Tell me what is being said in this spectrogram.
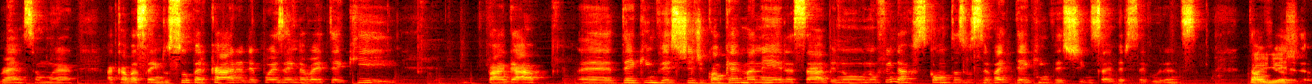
ransomware, acaba saindo super caro e depois ainda vai ter que pagar, é, ter que investir de qualquer maneira, sabe? No, no fim das contas, você vai ter que investir em cibersegurança. Talvez, ah,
